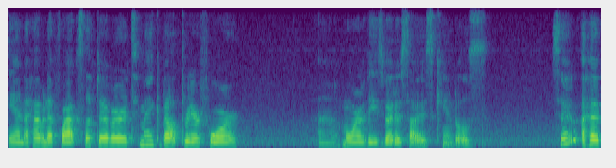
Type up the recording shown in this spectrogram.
And I have enough wax left over to make about three or four uh, more of these votive size candles. So I hope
